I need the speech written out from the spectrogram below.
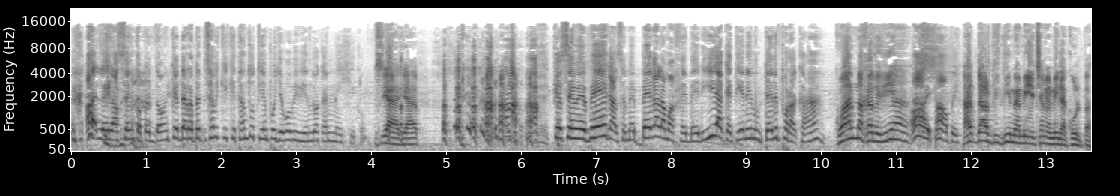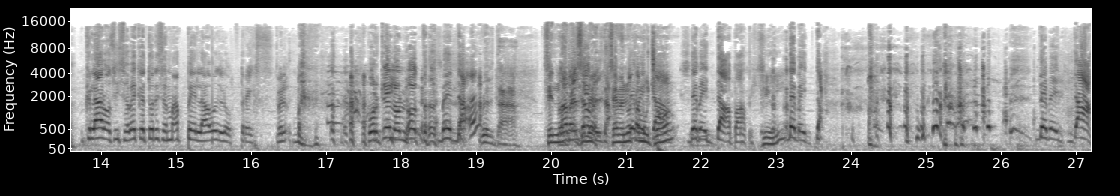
Ah, el acento, perdón, que de repente, ¿sabes qué? Que tanto tiempo llevo viviendo acá en México. Ya, ya. Que se me pega, se me pega la majadería que tienen ustedes por acá. ¿Cuál majadería? Ay, papi. Ah, ah, dime a mí, échame a mí la culpa. Claro, si se ve que tú eres el más pelado de los tres. Pero, ¿Por qué lo notas? ¿Verdad? ¿Verdad? ¿se, nota, verdad, se, me, verdad. se me De nota verdad, mucho? De verdad, papi. ¿Sí? De verdad. De verdad.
